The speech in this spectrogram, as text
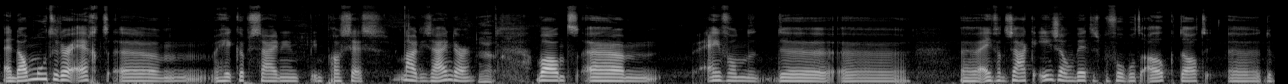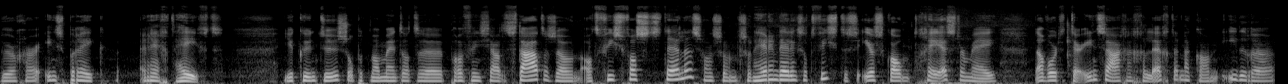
En dan moeten er echt um, hiccups zijn in, in het proces. Nou, die zijn er. Ja. Want um, een van de, de uh, uh, een van de zaken in zo'n wet is bijvoorbeeld ook dat uh, de burger inspreekrecht heeft. Je kunt dus op het moment dat de provinciale staten zo'n advies vaststellen, zo'n zo'n zo'n herindelingsadvies. Dus eerst komt GS ermee, dan wordt het ter inzage gelegd en dan kan iedere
